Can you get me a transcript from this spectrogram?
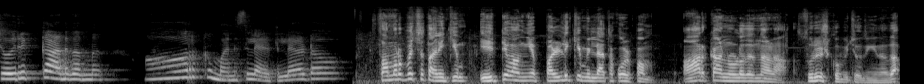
ചൊരുക്കാണിതെന്ന് ആർക്കും മനസ്സിലായിട്ടില്ല കേട്ടോ. സമർപ്പിച്ച തനിക്കും ഏറ്റുവാങ്ങിയ പള്ളിക്കുമില്ലാത്ത കുഴപ്പം ആർക്കാണുള്ളതെന്നാണ് സുരേഷ് ഗോപി ചോദിക്കുന്നത്.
